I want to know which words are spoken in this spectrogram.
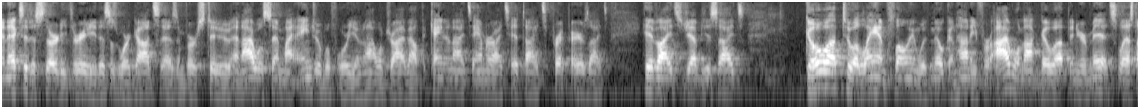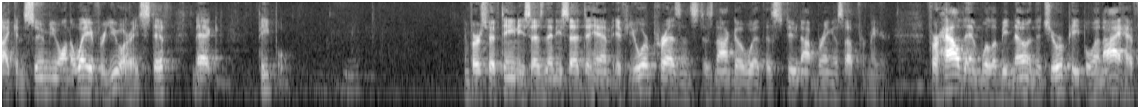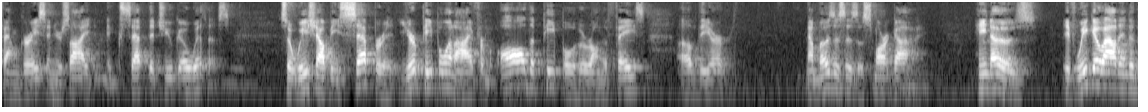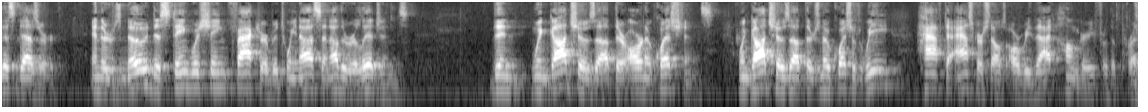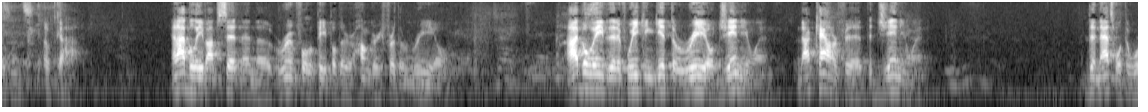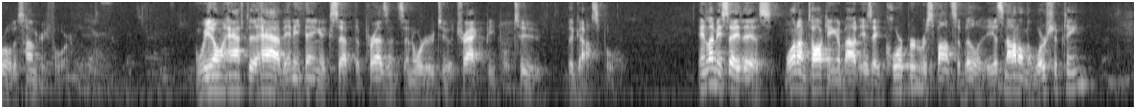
In Exodus 33, this is where God says in verse 2 And I will send my angel before you, and I will drive out the Canaanites, Amorites, Hittites, Perizzites, Hivites, Jebusites. Go up to a land flowing with milk and honey, for I will not go up in your midst, lest I consume you on the way, for you are a stiff necked people. In verse 15, he says, Then he said to him, If your presence does not go with us, do not bring us up from here. For how then will it be known that your people and I have found grace in your sight, except that you go with us? So we shall be separate, your people and I, from all the people who are on the face of the earth. Now, Moses is a smart guy. He knows if we go out into this desert and there's no distinguishing factor between us and other religions, then when God shows up, there are no questions. When God shows up, there's no questions. We have to ask ourselves are we that hungry for the presence of God? And I believe I'm sitting in the room full of people that are hungry for the real. I believe that if we can get the real, genuine, not counterfeit, the genuine, then that's what the world is hungry for. We don't have to have anything except the presence in order to attract people to the gospel. And let me say this what I'm talking about is a corporate responsibility. It's not on the worship team,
